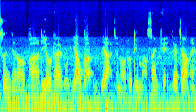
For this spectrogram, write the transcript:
ဆိုရင်ကျွန်တော်တို့ဖာတရုတ်တိုင်းကိုရောက်ပါပြီဗျကျွန်တော်တို့ဒီမှာဆိုင်ကရက်ကြမယ်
